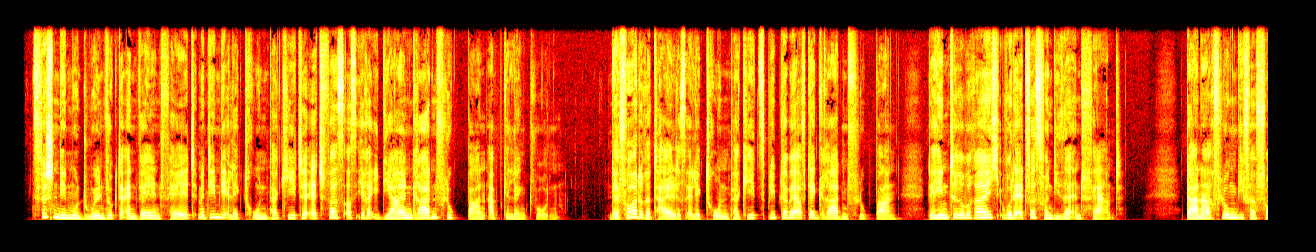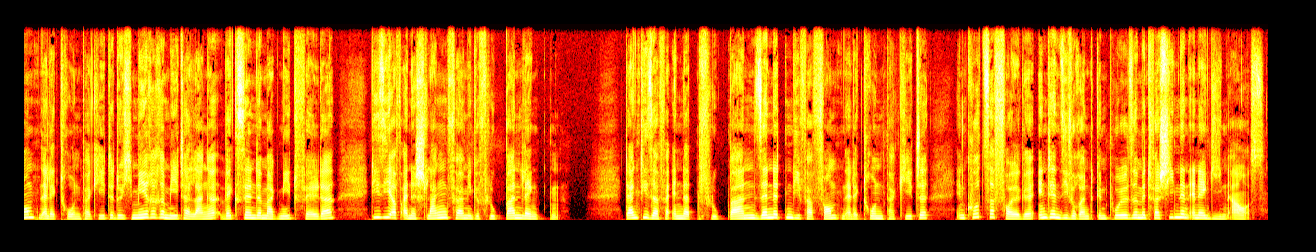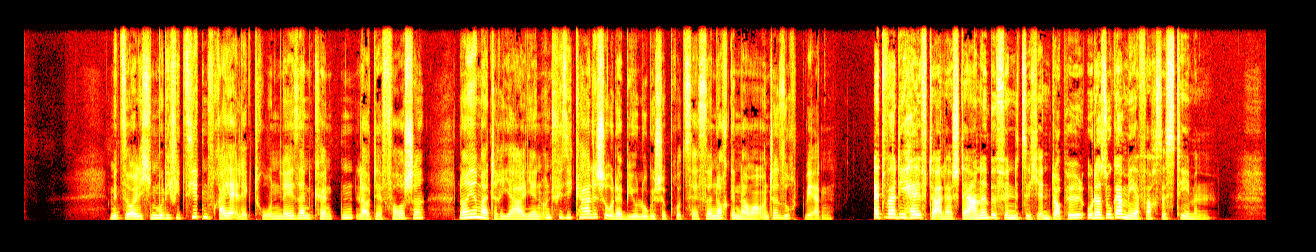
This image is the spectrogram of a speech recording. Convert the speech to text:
Zwischen den Modulen wirkte ein Wellenfeld, mit dem die Elektronenpakete etwas aus ihrer idealen geraden Flugbahn abgelenkt wurden. Der vordere Teil des Elektronenpakets blieb dabei auf der geraden Flugbahn, der hintere Bereich wurde etwas von dieser entfernt. Danach flogen die verformten Elektronenpakete durch mehrere Meter lange, wechselnde Magnetfelder, die sie auf eine schlangenförmige Flugbahn lenkten. Dank dieser veränderten Flugbahn sendeten die verformten Elektronenpakete in kurzer Folge intensive Röntgenpulse mit verschiedenen Energien aus. Mit solchen modifizierten freie Elektronenlasern könnten, laut der Forscher, neue Materialien und physikalische oder biologische Prozesse noch genauer untersucht werden Etwa die Hälfte aller Sterne befindet sich in Doppel- oder sogar Mehrfachsystemen.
